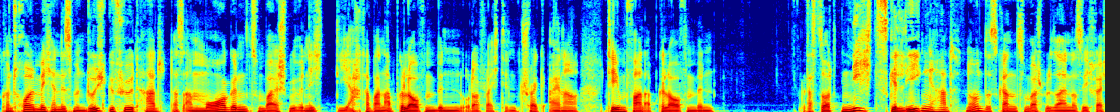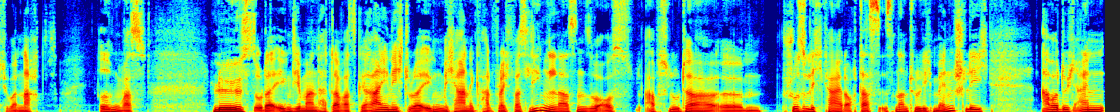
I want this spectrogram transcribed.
Kontrollmechanismen durchgeführt hat, dass am Morgen zum Beispiel, wenn ich die Achterbahn abgelaufen bin oder vielleicht den Track einer Themenfahrt abgelaufen bin, dass dort nichts gelegen hat. Ne? Das kann zum Beispiel sein, dass ich vielleicht über Nacht irgendwas löst oder irgendjemand hat da was gereinigt oder irgendein Mechanik hat vielleicht was liegen lassen, so aus absoluter ähm, Schusseligkeit. Auch das ist natürlich menschlich aber durch einen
